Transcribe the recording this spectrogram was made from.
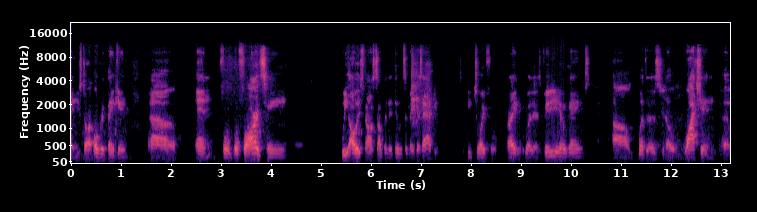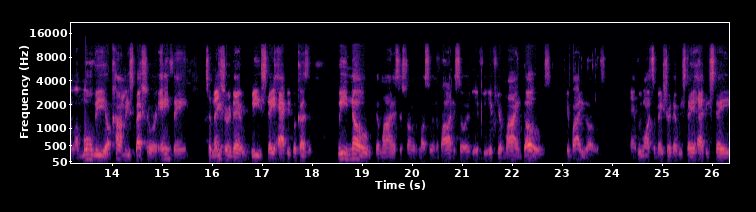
and you start overthinking. Uh, and for for our team, we always found something to do to make us happy, to be joyful, right? Whether it's video games, um, whether it's you know watching a, a movie or comedy special or anything, to make sure that we stay happy because we know the mind is the strongest muscle in the body. So if, if, if your mind goes, your body goes and we want to make sure that we stay happy, stay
